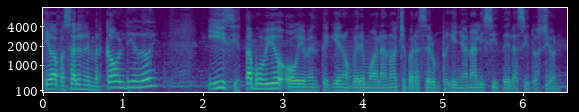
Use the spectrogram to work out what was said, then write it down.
qué va a pasar en el mercado el día de hoy. Y si está movido, obviamente que nos veremos a la noche para hacer un pequeño análisis de la situación.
